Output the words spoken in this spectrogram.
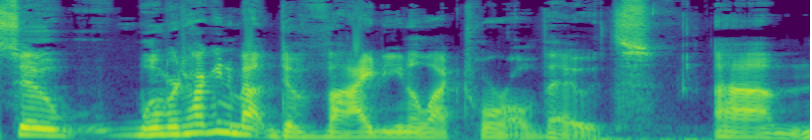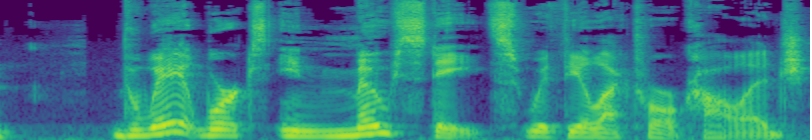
so when we're talking about dividing electoral votes, um, the way it works in most states with the electoral college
